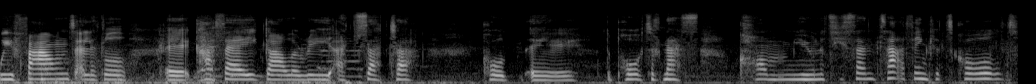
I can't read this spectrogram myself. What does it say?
We found a little uh, cafe, gallery, etc. called uh, the Port of Ness Community Centre, I think it's called.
